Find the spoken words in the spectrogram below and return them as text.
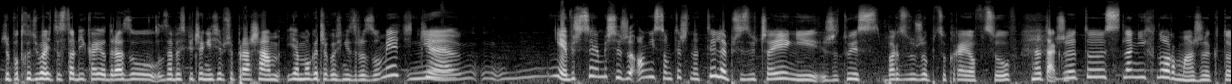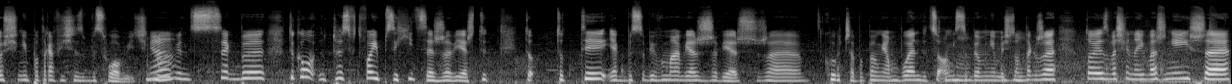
że podchodziłaś do stolika i od razu zabezpieczenie się, przepraszam, ja mogę czegoś nie zrozumieć? Czy- Nie, wiesz co, ja myślę, że oni są też na tyle przyzwyczajeni, że tu jest bardzo dużo obcokrajowców, No tak, że to jest dla nich norma, że ktoś nie potrafi się wysłowić, nie? Mhm. Więc jakby, tylko to jest w twojej psychice, że wiesz, ty, to, to ty jakby sobie wymawiasz, że wiesz, że kurczę, popełniam błędy, co oni Mhm. sobie o mnie myślą. Mhm. Także to jest właśnie najważniejsze,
